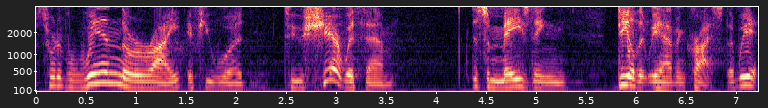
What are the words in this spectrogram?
sort of win the right, if you would, to share with them this amazing deal that we have in Christ. That we,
